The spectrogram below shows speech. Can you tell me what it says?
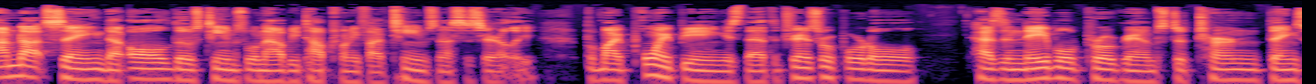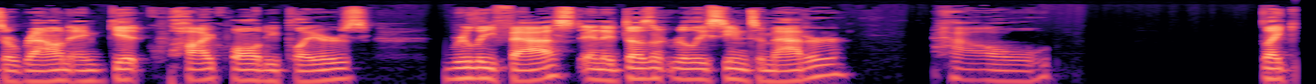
I'm not saying that all those teams will now be top 25 teams necessarily. But my point being is that the transfer portal has enabled programs to turn things around and get high quality players really fast, and it doesn't really seem to matter how like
